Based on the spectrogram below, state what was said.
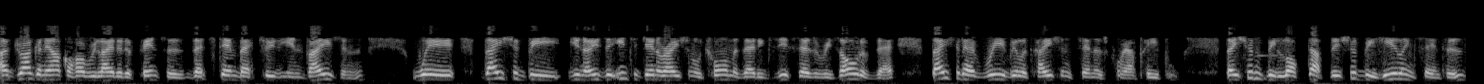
are drug and alcohol related offences that stem back to the invasion, where they should be, you know, the intergenerational trauma that exists as a result of that, they should have rehabilitation centres for our people. They shouldn't be locked up. There should be healing centres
